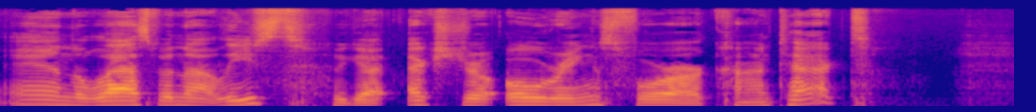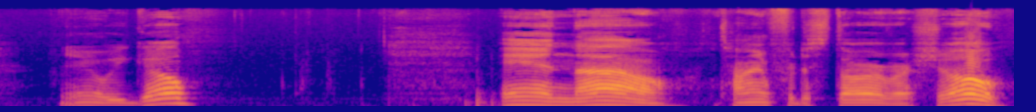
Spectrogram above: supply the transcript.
And the last but not least, we got extra O-rings for our contact. There we go. And now, time for the star of our show.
